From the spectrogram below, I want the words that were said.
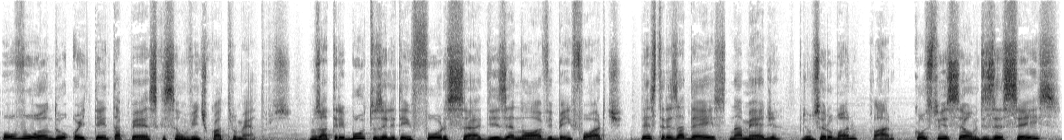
Ou voando 80 pés, que são 24 metros. Nos atributos, ele tem força 19, bem forte. Destreza 10, na média, de um ser humano, claro. Constituição 16.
